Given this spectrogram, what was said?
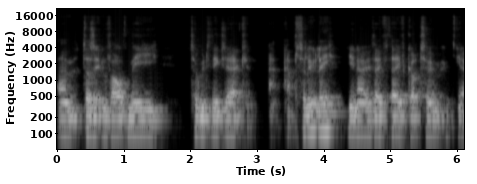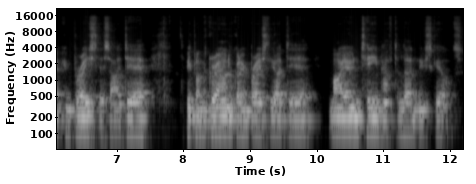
Um, does it involve me talking to the exec? Absolutely. You know, they've they've got to you know embrace this idea. The people on the ground have got to embrace the idea. My own team have to learn new skills.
